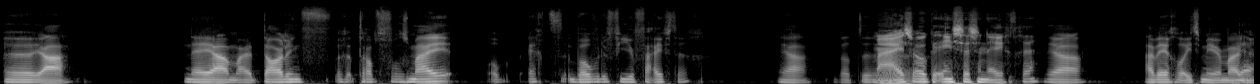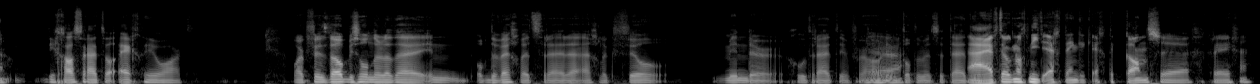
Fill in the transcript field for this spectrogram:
Eh, ja. Nee, ja, maar Darling trapt volgens mij op echt boven de 450. Ja, dat... eh, maar hij is ook 1,96 hè? Ja, hij weegt wel iets meer, maar Ja. die gast rijdt wel echt heel hard. Maar ik vind het wel bijzonder dat hij in, op de wegwedstrijden eigenlijk veel minder goed rijdt in verhouding Ja. tot en met zijn tijd. Ja, hij heeft ook nog niet echt, denk ik, echt de kans eh, gekregen.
